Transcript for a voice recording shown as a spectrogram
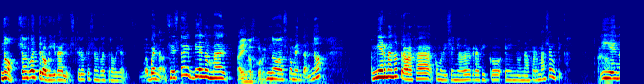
No, son retrovirales, creo que son retrovirales. Bueno, si estoy bien o mal, Ahí nos corregimos. nos comentan, ¿no? Mi hermano trabaja como diseñador gráfico en una farmacéutica. Ajá. Y en,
